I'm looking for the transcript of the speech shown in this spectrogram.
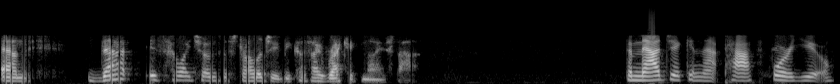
and that is how i chose astrology because i recognize that. The magic in that path for you.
